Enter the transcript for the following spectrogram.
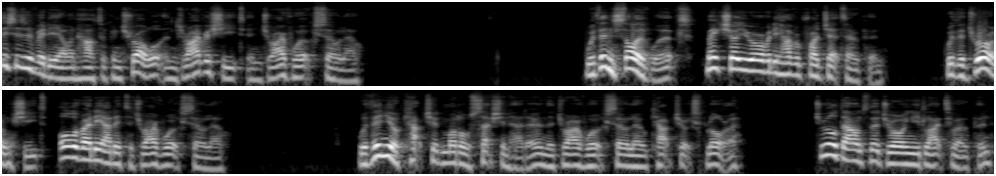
This is a video on how to control and drive a sheet in DriveWorks Solo. Within SolidWorks, make sure you already have a project open, with the drawing sheet already added to DriveWorks Solo. Within your captured model section header in the DriveWorks Solo Capture Explorer, drill down to the drawing you'd like to open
